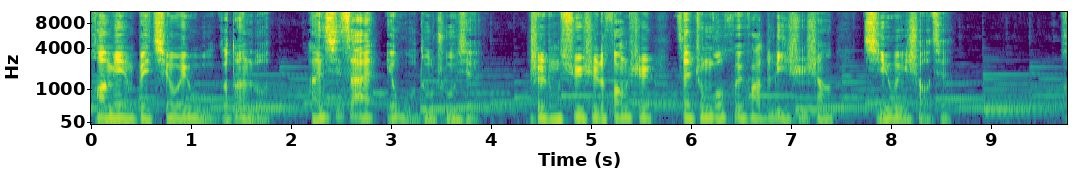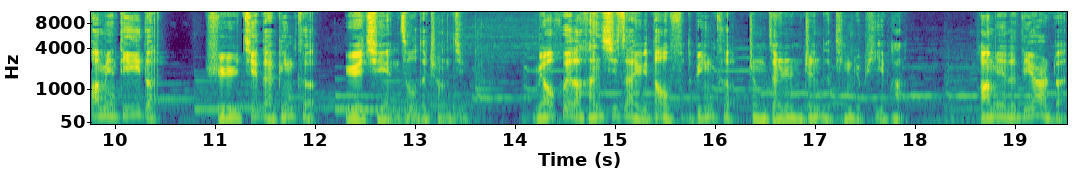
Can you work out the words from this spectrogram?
画面被切为五个段落，韩熙载也五度出现。这种叙事的方式在中国绘画的历史上极为少见。画面第一段是接待宾客、乐器演奏的场景，描绘了韩熙载与道府的宾客正在认真地听着琵琶。画面的第二段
